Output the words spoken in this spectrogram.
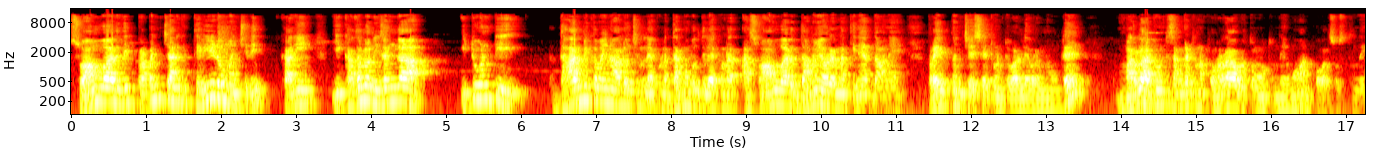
స్వామివారిది ప్రపంచానికి తెలియడం మంచిది. కానీ ఈ కథలో నిజంగా ఇటువంటి ధార్మికమైన ఆలోచన లేకుండా ధర్మబుద్ధి లేకుండా ఆ స్వామివారి ధనం ఎవరన్నా తినేద్దామనే ప్రయత్నం చేసేటువంటి వాళ్ళు ఎవరన్నా ఉంటే మరలా అటువంటి సంఘటన పునరావృతం అవుతుందేమో అనుకోవాల్సి వస్తుంది.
